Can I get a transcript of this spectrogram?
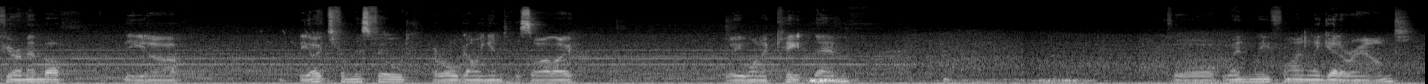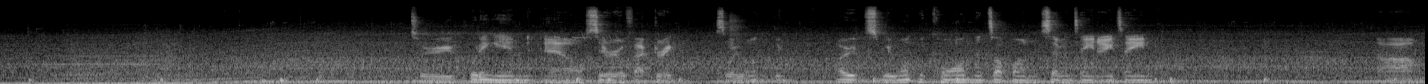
If you remember, the uh, the oats from this field are all going into the silo. We want to keep them for when we finally get around to putting in our cereal factory. So we want the oats, we want the corn that's up on 17, 18. Um,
